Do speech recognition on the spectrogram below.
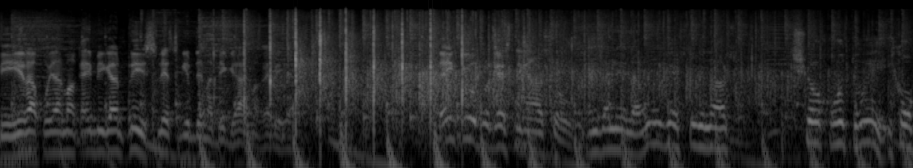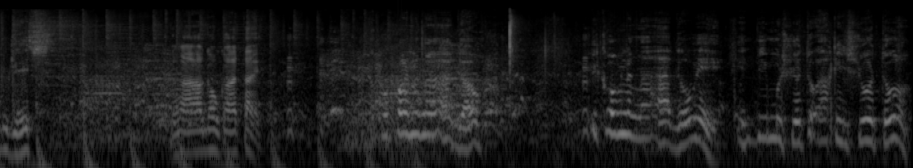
Bihira po yan mga kaibigan. Please, let's give them a big hand mga kaibigan. Thank you for guesting our show. Ang dali lang. Ang guest nyo na, show ko to eh. Ikaw ang guest. Nangaagaw ka ata eh. Ako pa nangaagaw? Ikaw ang nangaagaw eh. Hindi mo show to, akin show to.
